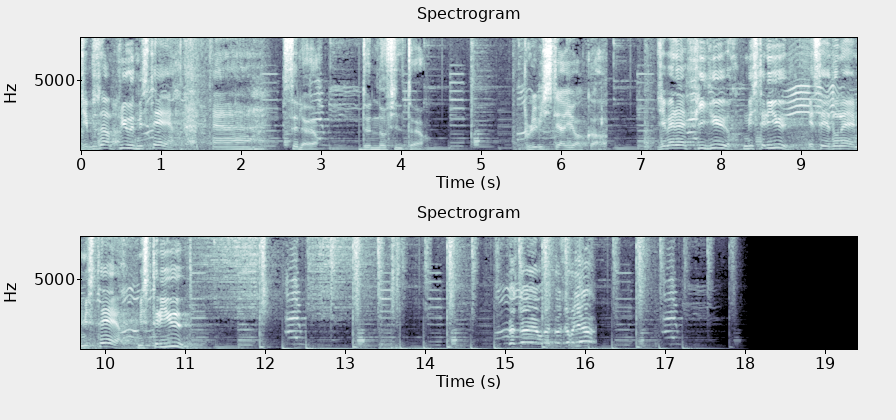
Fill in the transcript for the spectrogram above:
J'ai besoin plus de mystère. Euh, C'est l'heure de No Filter. Plus mystérieux encore. J'aimais les figures mystérieux. Essayez de donner mystère, mystérieux.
